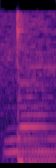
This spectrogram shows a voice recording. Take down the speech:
Let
